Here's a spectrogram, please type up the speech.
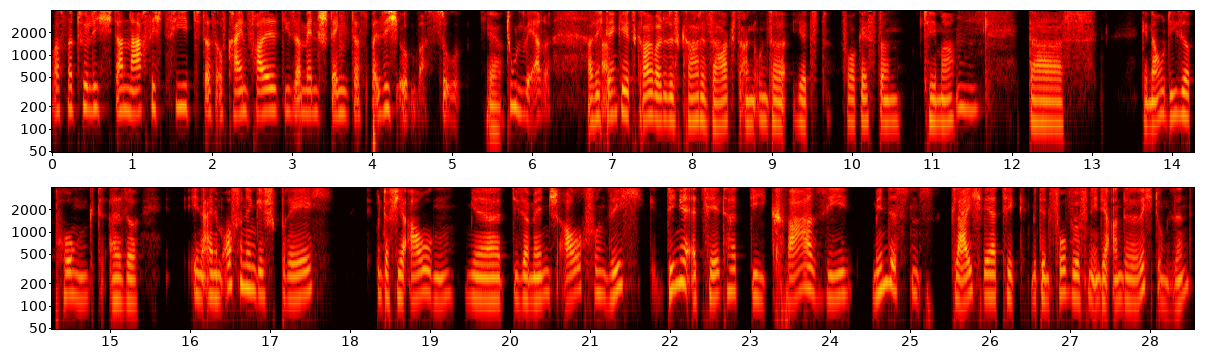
was natürlich dann nach sich zieht, dass auf keinen Fall dieser Mensch denkt, dass bei sich irgendwas zu Ja. tun wäre. Also ich denke jetzt gerade, weil du das gerade sagst, an unser jetzt vorgestern Thema, Mhm. dass genau dieser Punkt, also in einem offenen Gespräch unter vier Augen mir dieser Mensch auch von sich Dinge erzählt hat, die quasi mindestens gleichwertig mit den Vorwürfen in die andere Richtung sind,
